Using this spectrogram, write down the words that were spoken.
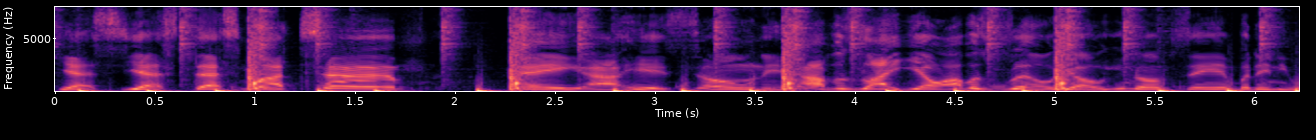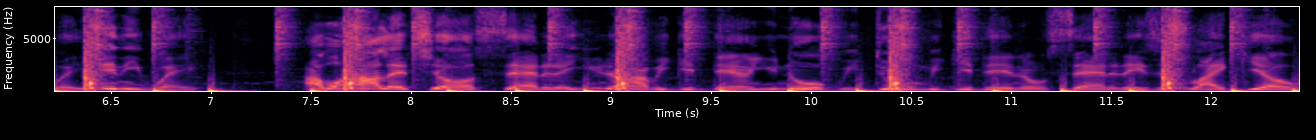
Yes, yes, that's my time. Hey, out here zoning. I was like, yo, I was real, yo, you know what I'm saying? But anyway, anyway, I will holler at y'all Saturday. You know how we get down. You know what we do when we get in on Saturdays. It's like, yo,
